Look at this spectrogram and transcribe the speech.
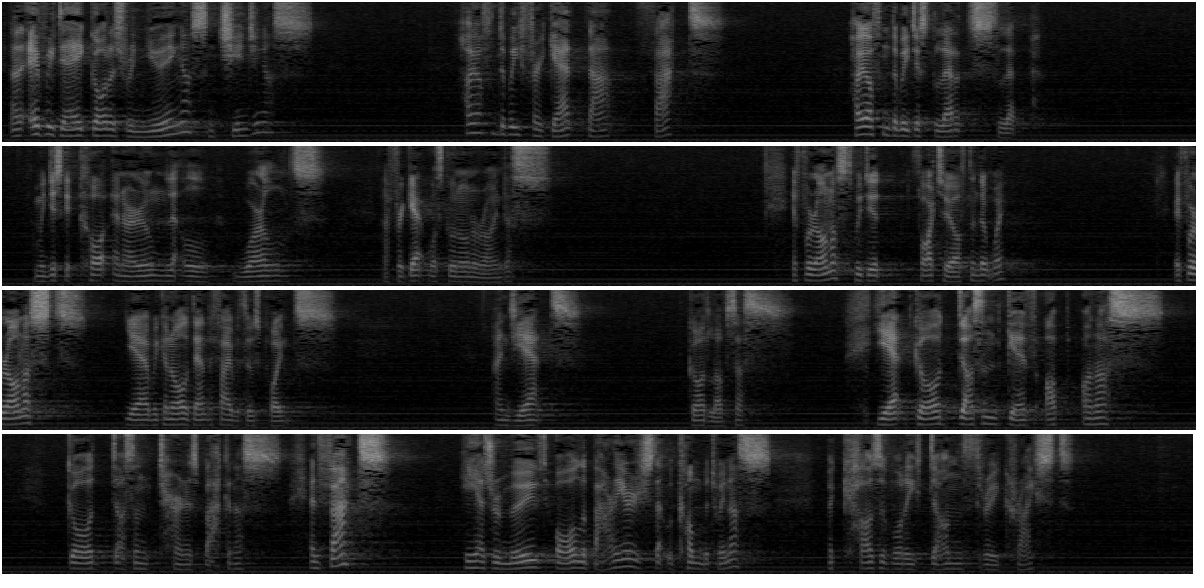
And every day, God is renewing us and changing us. How often do we forget that fact? How often do we just let it slip? And we just get caught in our own little worlds and forget what's going on around us. If we're honest, we do it far too often, don't we? If we're honest, yeah, we can all identify with those points. And yet, God loves us. Yet, God doesn't give up on us. God doesn't turn his back on us. In fact, he has removed all the barriers that would come between us because of what He's done through Christ.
